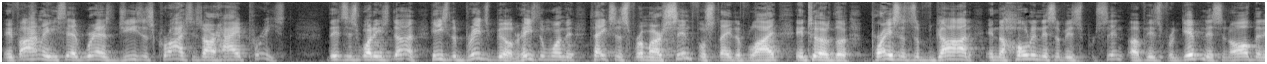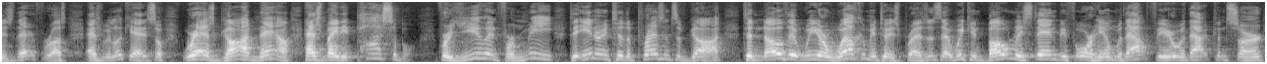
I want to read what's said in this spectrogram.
And finally, He said, whereas Jesus Christ is our high priest. This is what he's done. He's the bridge builder. He's the one that takes us from our sinful state of life into the presence of God and the holiness of his, sin, of his forgiveness and all that is there for us as we look at it. So, whereas God now has made it possible for you and for me to enter into the presence of God, to know that we are welcome into His presence, that we can boldly stand before Him without fear, without concern,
